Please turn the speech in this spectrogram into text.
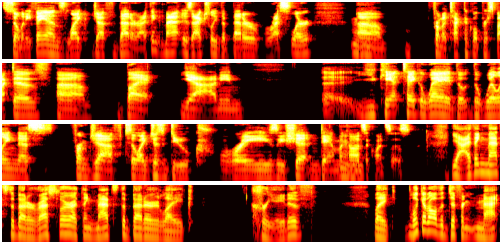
so many fans like Jeff better. I think Matt is actually the better wrestler Mhm. um, from a technical perspective. Um, but yeah, I mean, uh, you can't take away the the willingness from Jeff to like just do crazy shit and damn the Mhm. consequences. Yeah, I think Matt's the better wrestler. I think Matt's the better like creative. Like, look at all the different Matt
